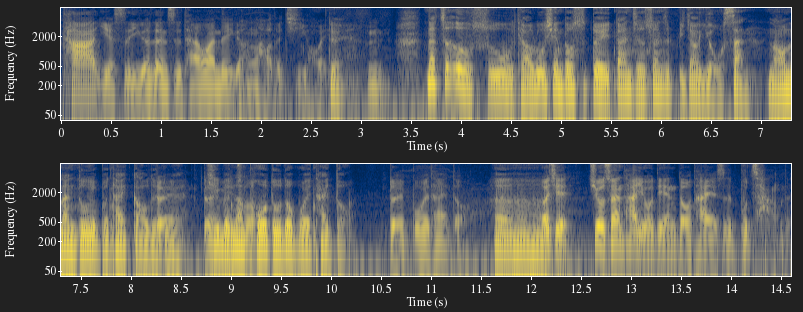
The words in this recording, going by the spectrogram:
它也是一个认识台湾的一个很好的机会。对，嗯，那这二十五条路线都是对单车算是比较友善，然后难度又不太高的，对不对？基本上坡度都不会太陡，对，不会太陡。嗯嗯，而且就算它有点陡，它也是不长的，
